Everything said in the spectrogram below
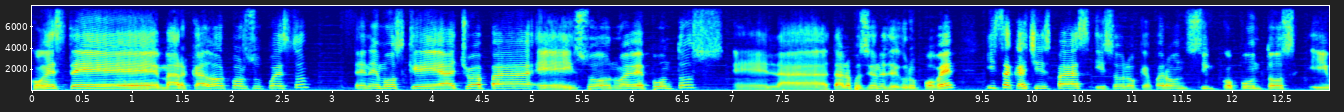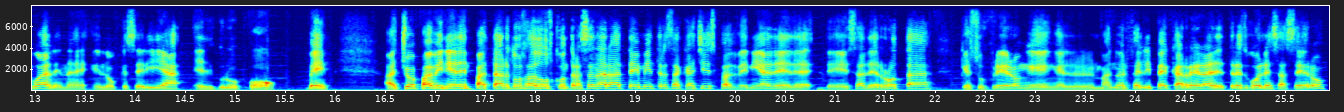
Con este marcador, por supuesto, tenemos que Achuapa eh, hizo nueve puntos en la tabla de posiciones del grupo B y Zacachispas hizo lo que fueron cinco puntos igual en, lo que sería el grupo B. Achuapa venía de empatar 2 a 2 contra Sanarate, mientras Zacachispas venía de, de, esa derrota que sufrieron en el Manuel Felipe Carrera de tres goles a cero.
